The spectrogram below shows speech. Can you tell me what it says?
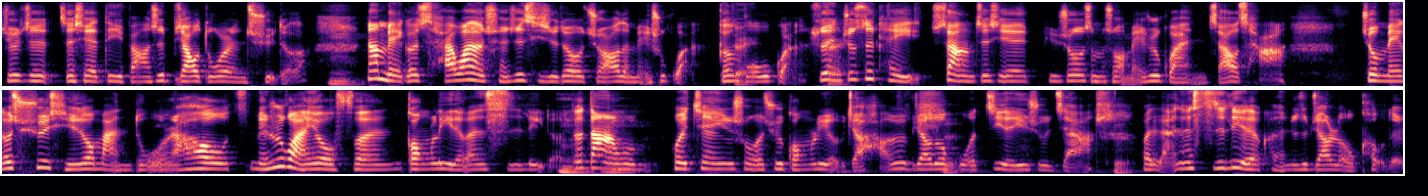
就是这这些地方是比较多人去的了。嗯，那每个台湾的城市其实都有主要的美术馆跟博物馆，所以你就是可以上这些，比如说什么时候美术馆，你只要查。就每个区其实都蛮多，然后美术馆也有分公立的跟私立的。那、嗯、当然我会建议说去公立的比较好，嗯、因为比较多国际的艺术家会来。那私立的可能就是比较 local 的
